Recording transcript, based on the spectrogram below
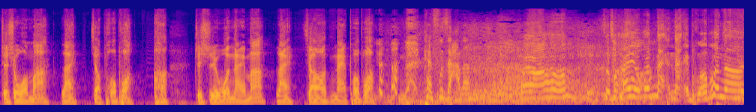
这是我妈，来叫婆婆啊，这是我奶妈，来叫奶婆婆。太复杂了。哎呀，怎么还有个奶奶婆婆呢？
